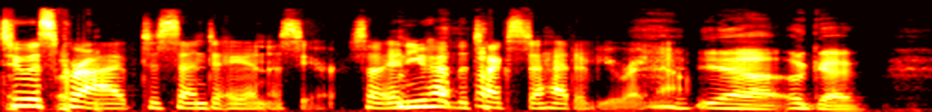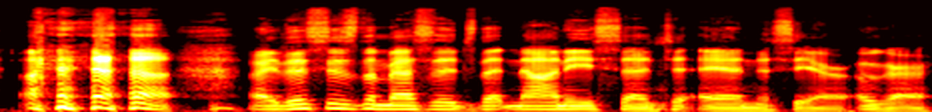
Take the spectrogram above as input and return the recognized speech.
to a scribe to send to Ea-Nasir. So, and you have the text ahead of you right now. Yeah, okay. All right, this is the message that Nani sent to Ea-Nasir. Okay.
